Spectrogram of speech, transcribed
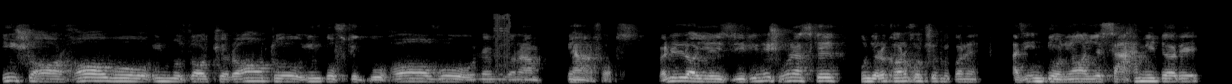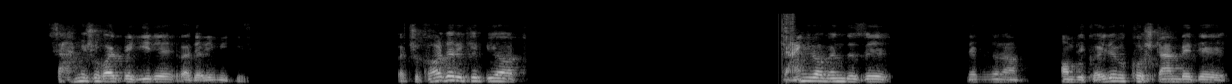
این شعارها و این مذاکرات و این گفتگوها و نمی‌دونم این حرف هست. ولی لایه زیرینش اون است که اون داره کار خودشو می‌کنه. از این دنیا یه سهمی داره. سهمشو باید بگیره و داره می‌گیره. و چه کار داره که بیاد؟ جنگ را بندازه. نمی‌دونم آمریکایی رو به کشتن بده.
